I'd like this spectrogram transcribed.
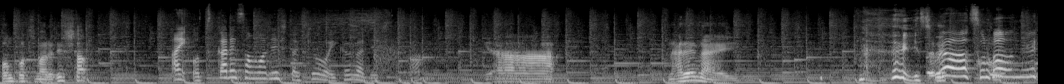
ポンコツ丸でした。はいお疲れ様でした今日はいかがでしたか？いやー、慣れない。いやそれはそれはね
